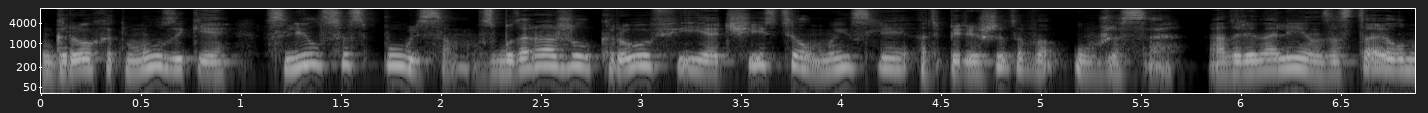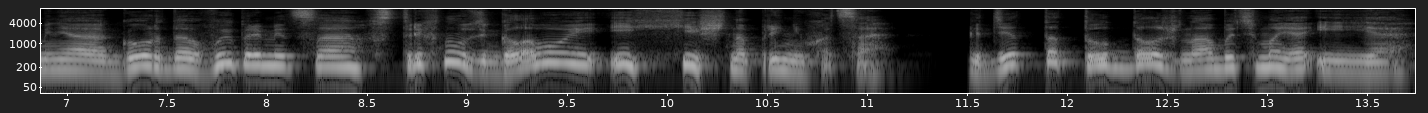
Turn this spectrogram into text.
Грохот музыки слился с пульсом, взбудоражил кровь и очистил мысли от пережитого ужаса. Адреналин заставил меня гордо выпрямиться, встряхнуть головой и хищно принюхаться. Где-то тут должна быть моя Ия.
